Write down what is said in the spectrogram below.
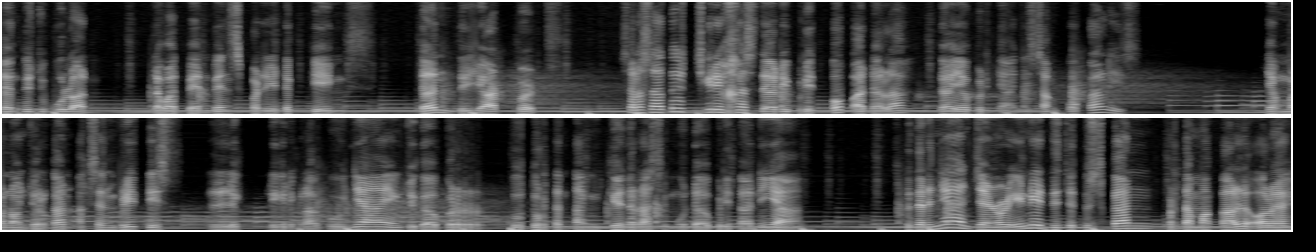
dan 70-an lewat band-band seperti The Kings, dan The Yardbirds. Salah satu ciri khas dari Britpop adalah gaya bernyanyi sang vokalis yang menonjolkan aksen British. Lirik, lirik lagunya yang juga bertutur tentang generasi muda Britania. Sebenarnya genre ini dicetuskan pertama kali oleh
